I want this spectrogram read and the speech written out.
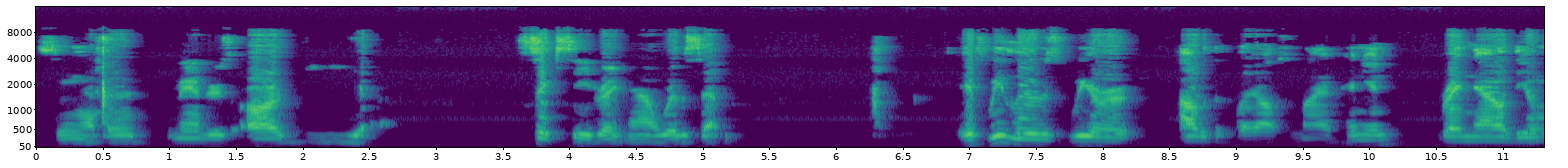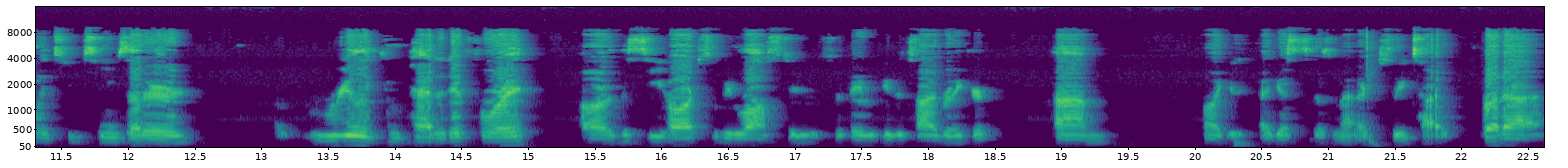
seeing that the Commanders are the sixth seed right now. We're the seventh if we lose, we are out of the playoffs, in my opinion. Right now, the only two teams that are really competitive for it are the Seahawks, who we lost to, so they would be the tiebreaker. Um, well, I guess- I guess it doesn't matter because we tied. But uh,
